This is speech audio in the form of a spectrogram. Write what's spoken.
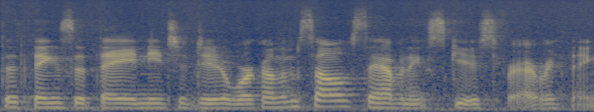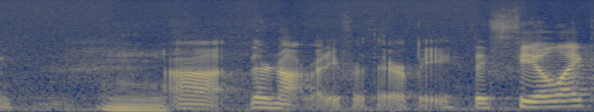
the things that they need to do to work on themselves, they have an excuse for everything. uh, they're not ready for therapy. They feel like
